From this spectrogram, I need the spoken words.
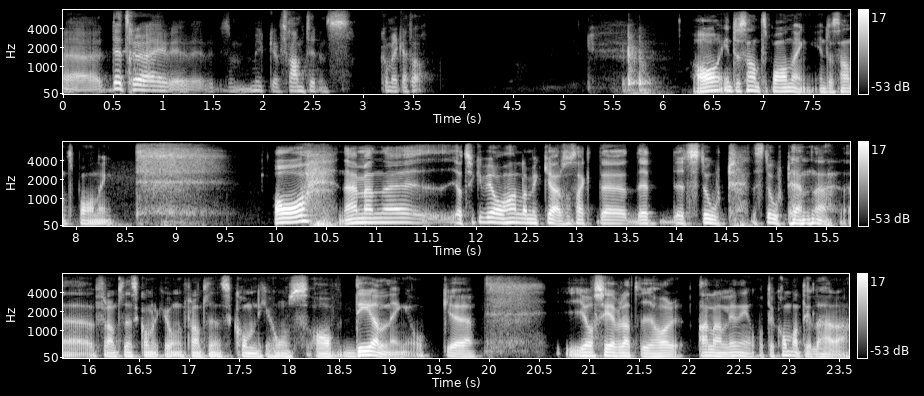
Eh, det tror jag är eh, liksom mycket framtidens kommunikatör. Ja, intressant spaning. Intressant spaning. Ja, nej men eh, jag tycker vi avhandlar mycket här. Som sagt, det, det, det är ett stort, ett stort ämne, eh, framtidens kommunikation, framtidens kommunikationsavdelning. Och eh, jag ser väl att vi har all anledning att återkomma till det här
